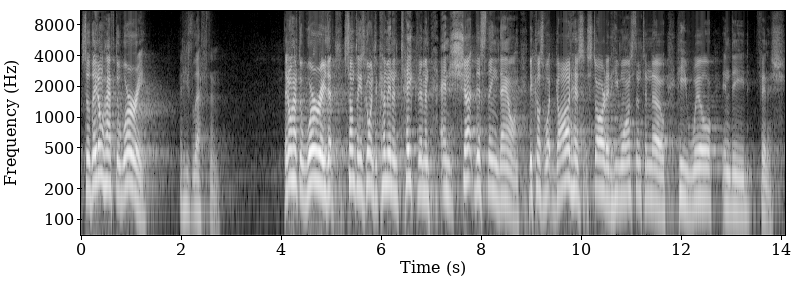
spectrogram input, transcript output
So they don't have to worry that he's left them. They don't have to worry that something is going to come in and take them and, and shut this thing down because what God has started, He wants them to know He will indeed finish.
